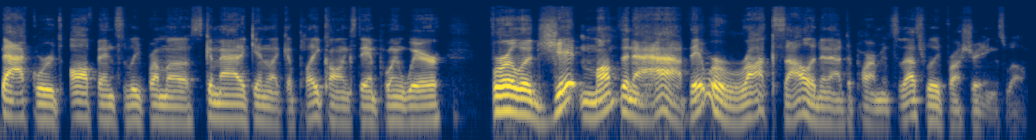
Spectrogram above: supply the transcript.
backwards offensively from a schematic and like a play calling standpoint where for a legit month and a half, they were rock solid in that department. So that's really frustrating as well.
